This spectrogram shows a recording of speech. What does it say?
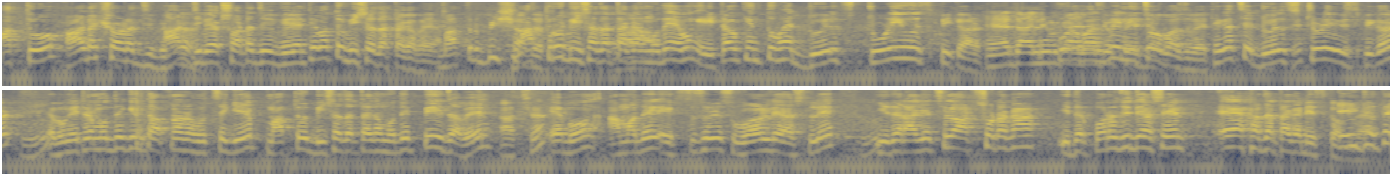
মাত্র আট একশো আট জিবি আট জিবি একশো আঠাশ জিবি ভেরিয়েন্টে মাত্র বিশ হাজার টাকা ভাইয়া। মাত্র বিশ মাত্র বিশ হাজার টাকার মধ্যে এবং এটাও কিন্তু ভাই ডুয়েল স্টোরিও স্পিকার হ্যাঁ, উপরে বাজবে নিচেও। বাজবে ঠিক আছে? ডুয়েল স্টোরিও স্পিকার এবং এটার মধ্যে কিন্তু আপনারা হচ্ছে গিয়ে মাত্র বিশ হাজার টাকার মধ্যে পেয়ে যাবেন। আচ্ছা। এবং আমাদের এক্সেসরিজ ওয়ার্ল্ডে আসলে ঈদের আগে ছিল আটশো টাকা ঈদের পরে যদি আসেন এক হাজার টাকা ডিসকাউন্ট এইটাতে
